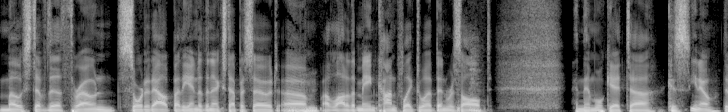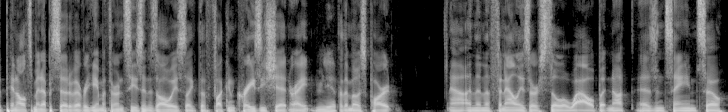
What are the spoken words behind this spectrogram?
most of the throne sorted out by the end of the next episode. Um, A lot of the main conflict will have been resolved. And then we'll get because you know the penultimate episode of every Game of Thrones season is always like the fucking crazy shit, right? Yep. For the most part, uh, and then the finales are still a wow, but not as insane. So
